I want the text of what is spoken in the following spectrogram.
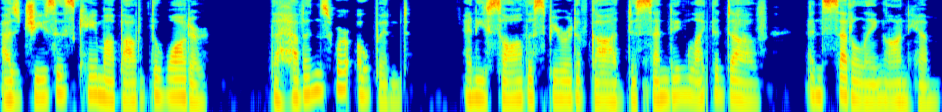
as Jesus came up out of the water, the heavens were opened, and he saw the Spirit of God descending like a dove and settling on him.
